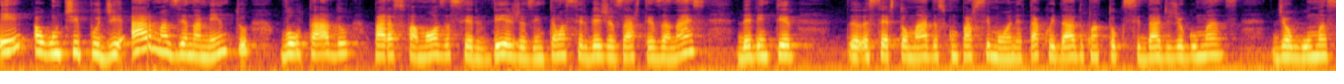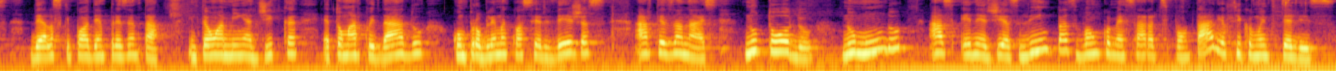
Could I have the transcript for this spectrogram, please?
e algum tipo de armazenamento voltado para as famosas cervejas. Então, as cervejas artesanais devem ter ser tomadas com parcimônia, tá? Cuidado com a toxicidade de algumas de algumas delas que podem apresentar. Então, a minha dica é tomar cuidado com o problema com as cervejas artesanais. No todo, no mundo, as energias limpas vão começar a despontar e eu fico muito feliz.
